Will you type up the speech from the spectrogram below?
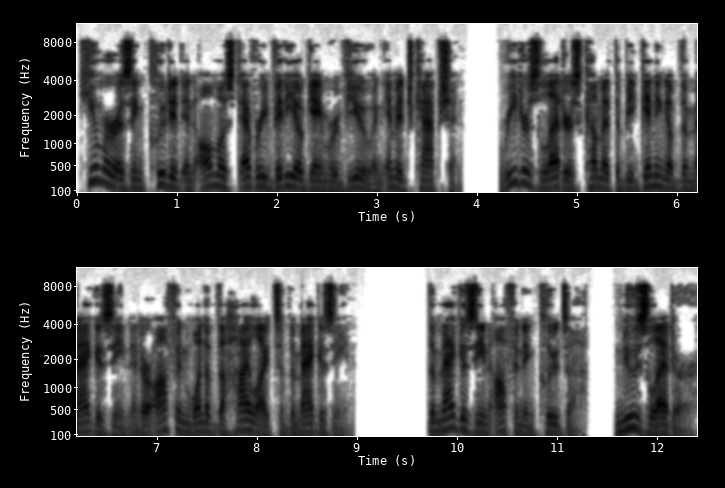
Humor is included in almost every video game review and image caption. Readers' letters come at the beginning of the magazine and are often one of the highlights of the magazine. The magazine often includes a «newsletter»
